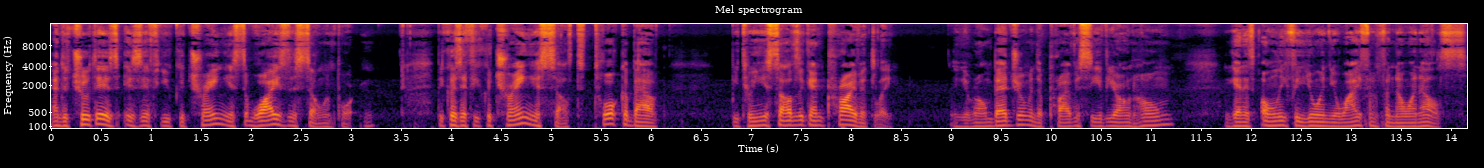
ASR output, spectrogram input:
And the truth is, is if you could train yourself, why is this so important? Because if you could train yourself to talk about between yourselves again privately, in your own bedroom, in the privacy of your own home, again, it's only for you and your wife and for no one else.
